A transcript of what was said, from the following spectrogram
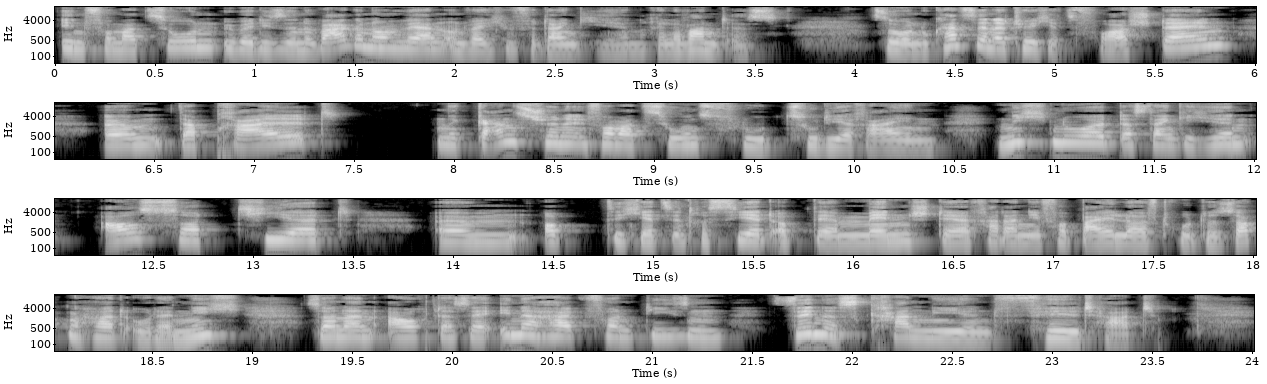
Informationen über die Sinne wahrgenommen werden und welche für dein Gehirn relevant ist. So, und du kannst dir natürlich jetzt vorstellen, ähm, da prallt eine ganz schöne Informationsflut zu dir rein. Nicht nur, dass dein Gehirn aussortiert, ähm, ob dich jetzt interessiert, ob der Mensch, der gerade an dir vorbeiläuft, rote Socken hat oder nicht, sondern auch, dass er innerhalb von diesen Sinneskanälen filtert.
